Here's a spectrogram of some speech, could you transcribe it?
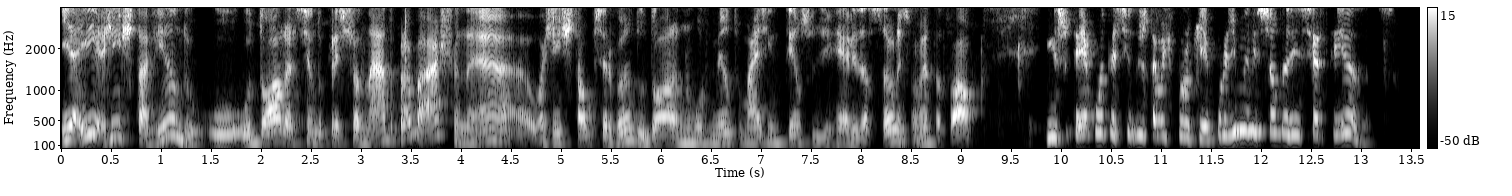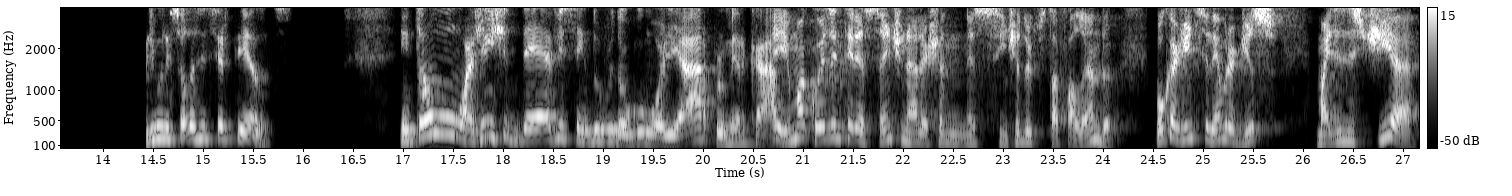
E aí a gente está vendo o, o, dólar sendo pressionado para baixo, né? A gente está observando o dólar no movimento mais intenso de realização nesse momento atual. Isso tem acontecido justamente por quê? Por diminuição das incertezas diminuição das incertezas. Então, a gente deve, sem dúvida alguma, olhar para o mercado. E uma coisa interessante, né, Alexandre, nesse sentido que tu está falando, pouca gente se lembra disso, mas existia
